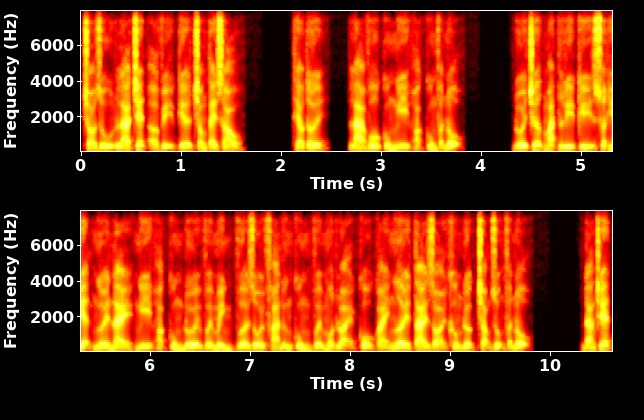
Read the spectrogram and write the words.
cho dù là chết ở vị kia trong tay sáu. Theo tới, là vô cùng nghi hoặc cùng phẫn nộ. Đối trước mắt ly kỳ xuất hiện người này nghi hoặc cùng đối với mình vừa rồi phản ứng cùng với một loại cổ quái người tài giỏi không được trọng dụng phẫn nộ. Đáng chết,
